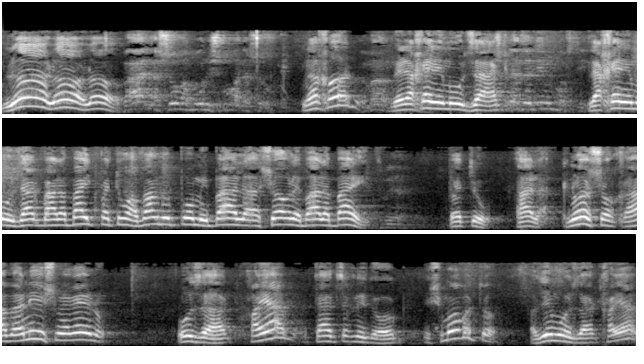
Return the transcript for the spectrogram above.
לא? לא, לא, לא. בעל השור אמור לשמור על השור. נכון. ולכן אם הוא הוזק. לכן אם הוא הוזק, בעל הבית פטור. עברנו פה מבעל השור לבעל הבית. פטור. הלאה. קנו שורך ואני אשמרנו. הוא זק, חייב. אתה צריך לדאוג, לשמור אותו. אז אם הוא זק, חייב.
